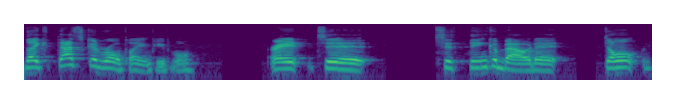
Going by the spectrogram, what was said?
like that's good role playing people right? To to think about it don't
